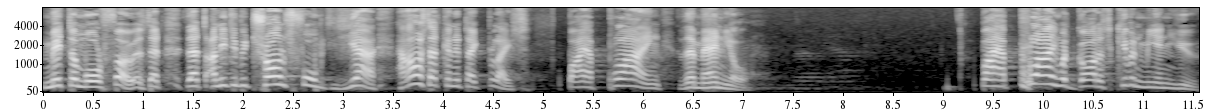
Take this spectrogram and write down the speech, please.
metamorpho, is that, that I need to be transformed. Yeah. How is that going to take place? By applying the manual. By applying what God has given me and you,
